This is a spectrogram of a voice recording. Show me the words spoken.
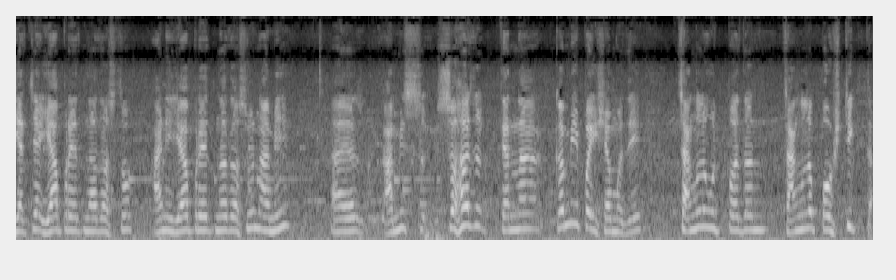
याच्या या प्रयत्नात असतो आणि या प्रयत्नात असून आम्ही आम्ही स सहज त्यांना कमी पैशामध्ये चांगलं उत्पादन चांगलं पौष्टिकता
